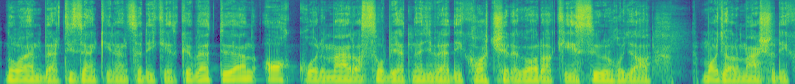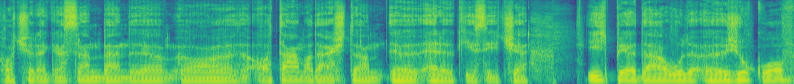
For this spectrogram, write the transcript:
november 19-ét követően, akkor már a szovjet 40. hadsereg arra készül, hogy a magyar második hadsereggel szemben a, támadást előkészítse. Így például Zsukov,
